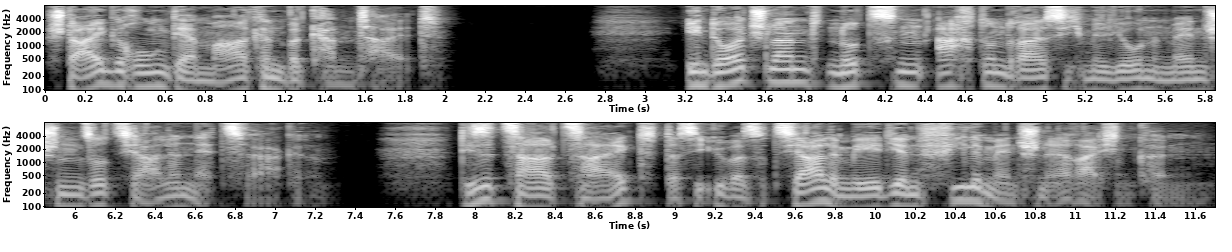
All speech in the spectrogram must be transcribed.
Steigerung der Markenbekanntheit. In Deutschland nutzen 38 Millionen Menschen soziale Netzwerke. Diese Zahl zeigt, dass sie über soziale Medien viele Menschen erreichen können.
